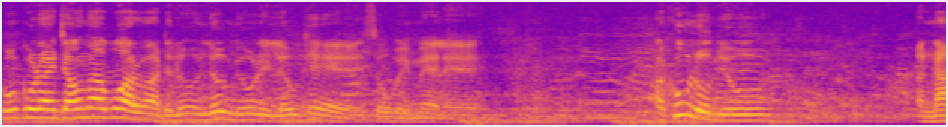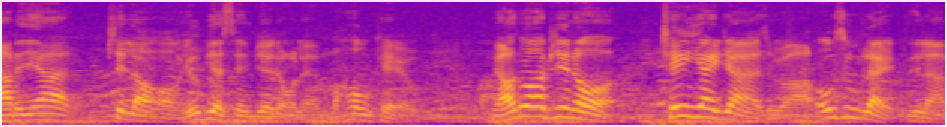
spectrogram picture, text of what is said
ကိုကိုယ်တိုင်ចောင်းသားဘွားတော့ဒီလိုအလုပ်မျိုးတွေလုပ်ခဲ့ရတယ်ဆိုပေမဲ့လည်းအခုလိုမျိုးအနာတရဖြစ်လောက်အောင်ရုပ်ပြဆင်းပြတော့လည်းမဟုတ်ခဲ့ဘူး များသောအားဖြင့်တော့ချင်းရိုက်ကြရဆိုတာအုပ်စုလိုက်သိလား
